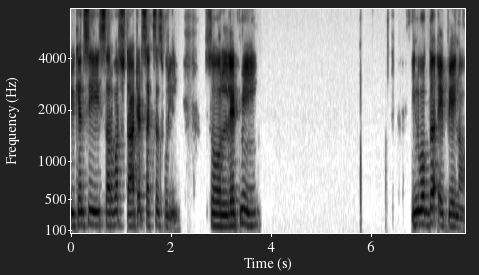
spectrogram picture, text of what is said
You can see server started successfully. So let me invoke the API now.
